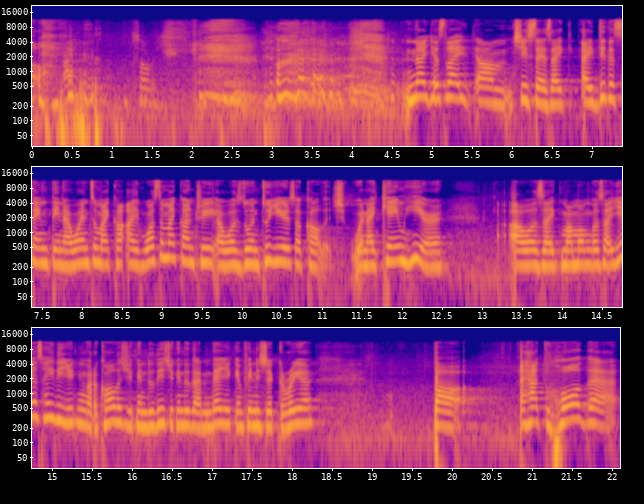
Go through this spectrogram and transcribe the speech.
Oh, Sorry. no, just like um, she says, I, I did the same thing. I went to my, I was in my country, I was doing two years of college. When I came here, I was like, my mom goes like, yes, Heidi, you can go to college, you can do this, you can do that and that, you can finish your career. But I had to hold that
